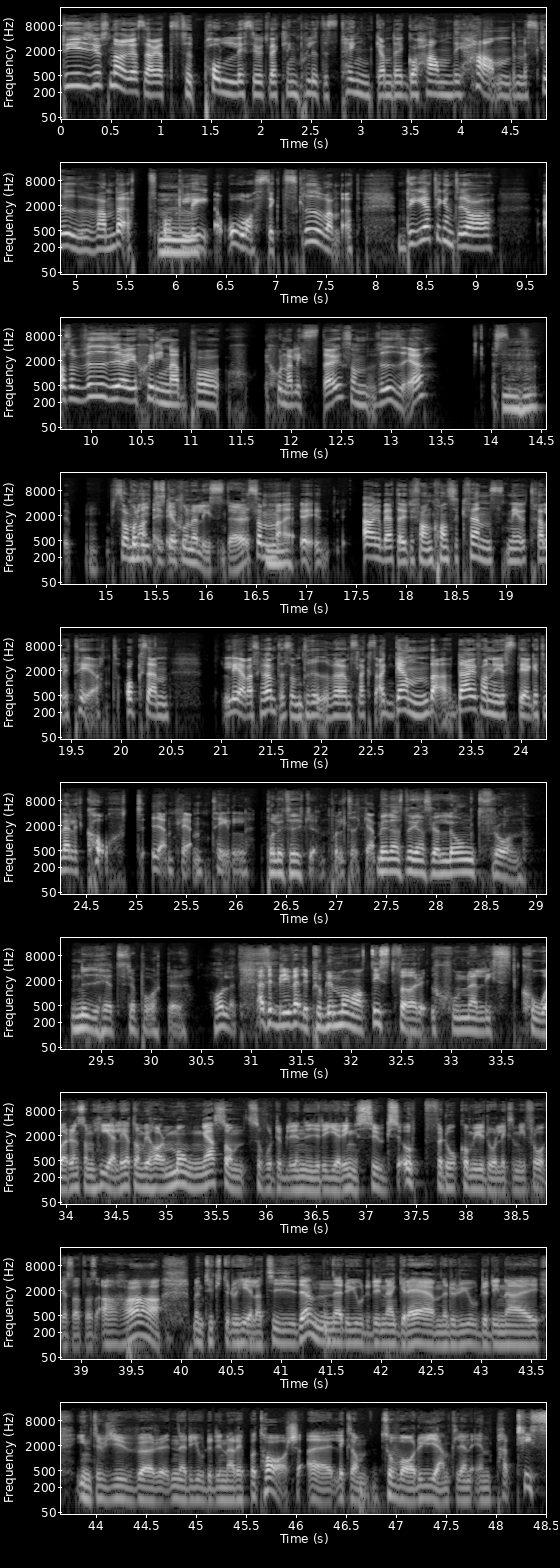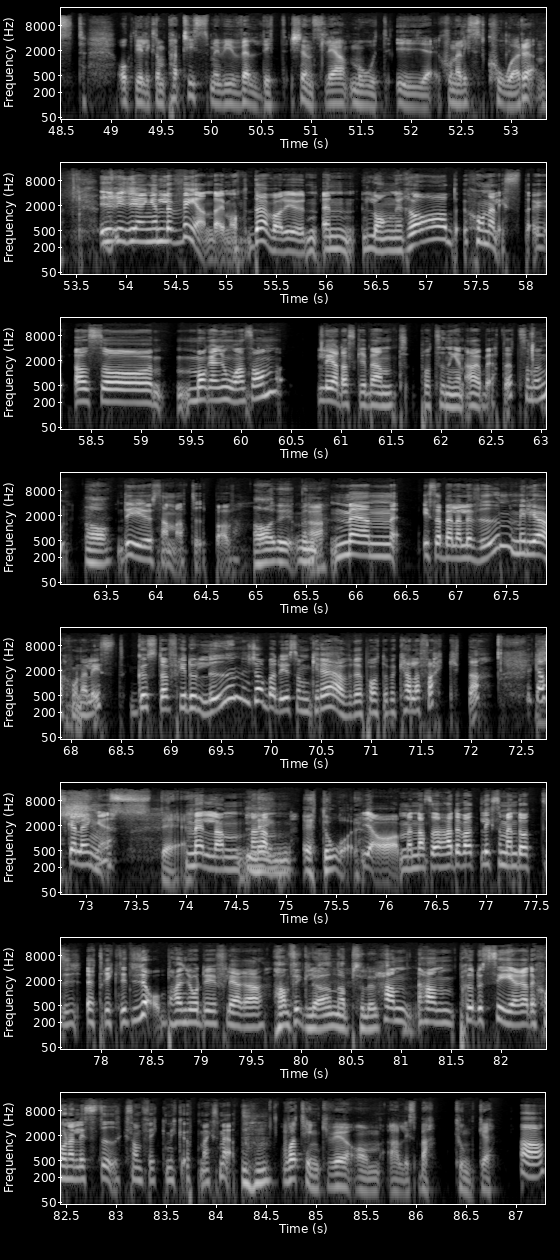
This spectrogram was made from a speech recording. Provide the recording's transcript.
det är ju snarare så här att typ policyutveckling, politiskt tänkande går hand i hand med skrivandet och le- åsiktsskrivandet. Det tycker inte jag, alltså vi gör ju skillnad på journalister som vi är. s- Som Politiska journalister. som eh, arbetar utifrån konsekvensneutralitet och sen ledarskribenter som driver en slags agenda. Därifrån är ju steget väldigt kort egentligen till Politiken. politiken. Medan det är ganska långt från nyhetsreporter hållet. Alltså det blir väldigt problematiskt för journalistkåren som helhet om vi har många som så fort det blir en ny regering sugs upp för då kommer ju då liksom ifrågasättas, aha, men tyckte du hela tiden när du gjorde dina gräv, när du gjorde dina intervjuer, när du gjorde dina reportage, eh, liksom, så var du egentligen en partist. Och det är liksom partism är vi väldigt känsliga mot i journalistkåren. I regeringen Löfven däremot, där var det ju en lång rad journalister. Alltså Morgan Johansson ledarskribent på tidningen Arbetet som ung. Ja, Det är ju samma typ av. ja, det, men Ja. Men Isabella Lövin, miljöjournalist. Gustav Fridolin jobbade ju som grävreporter på Kalla fakta ganska länge. Just det. Mellan när han, läng, ett år. ja men alltså hade varit liksom ändå ett, ett riktigt jobb. Han gjorde ju flera, Han fick lön, absolut. han, han producerade journalistik som fick mycket uppmärksamhet. Vad tänker vi om Alice Bah Kuhnke? Ja.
